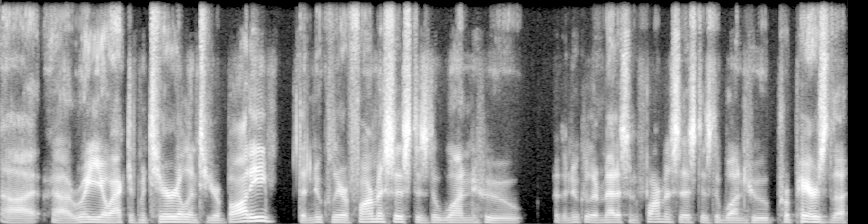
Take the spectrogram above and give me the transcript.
uh, uh, radioactive material into your body, the nuclear pharmacist is the one who, the nuclear medicine pharmacist is the one who prepares the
